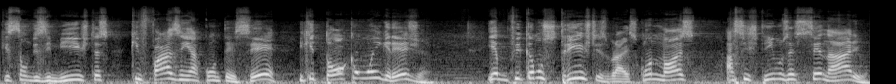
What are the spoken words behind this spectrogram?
que são dizimistas, que fazem acontecer e que tocam uma igreja. E ficamos tristes, Braz, quando nós assistimos esse cenário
